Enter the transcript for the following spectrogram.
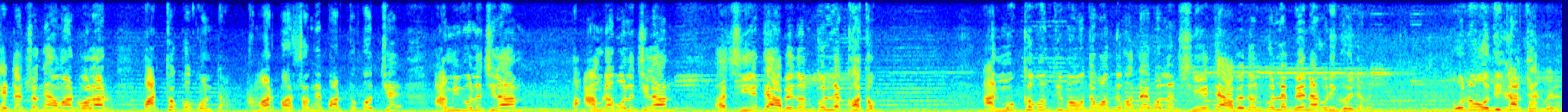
সেটার সঙ্গে আমার বলার পার্থক্য কোনটা? আমার পার সঙ্গে পার্থক্য হচ্ছে, আমি বলেছিলাম, আমরা বলেছিলাম সিএতে আবেদন করলে খতম। আর মুখ্যমন্ত্রী মমতা বন্দ্যোপাধ্যায় বললেন, সিএতে আবেদন করলে বেনাগরিক হয়ে যাবেন। কোনো অধিকার থাকবে না।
